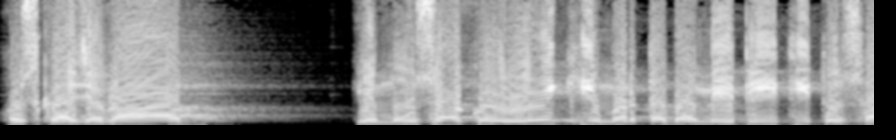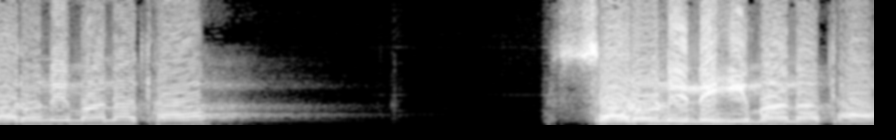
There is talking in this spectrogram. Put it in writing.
اس کا جواب کہ موسا کو ایک ہی مرتبہ میں دی تھی تو ساروں نے مانا تھا۔ ساروں نے نہیں مانا تھا۔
